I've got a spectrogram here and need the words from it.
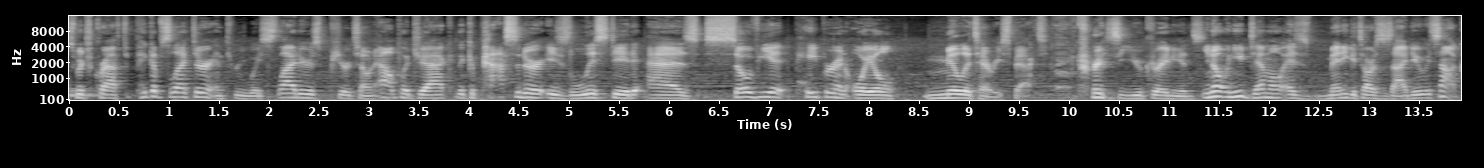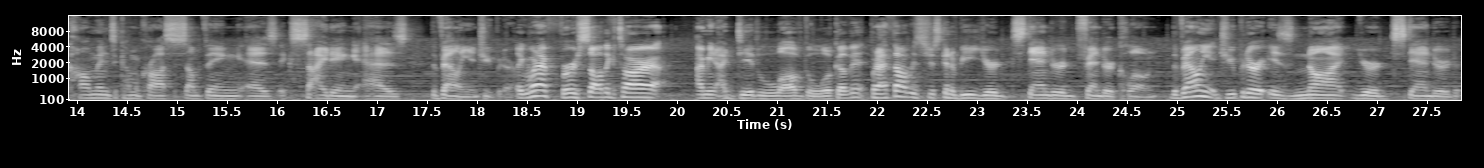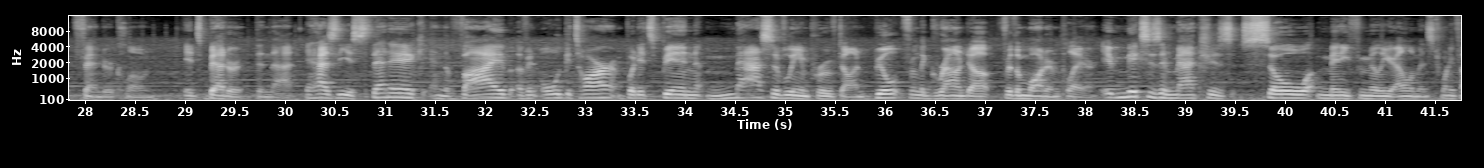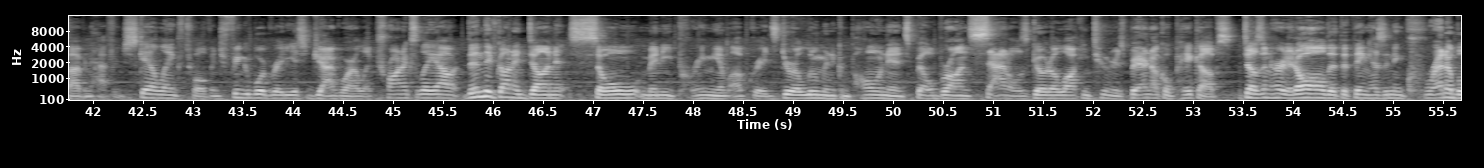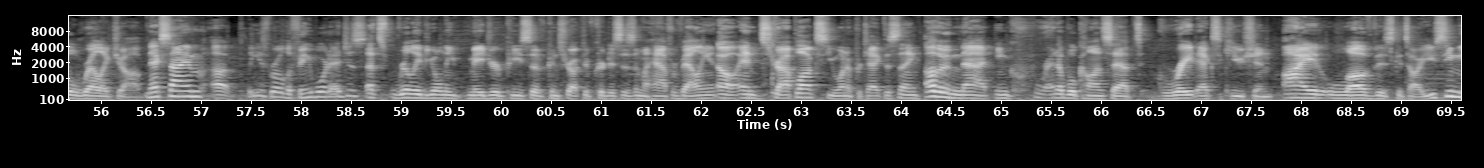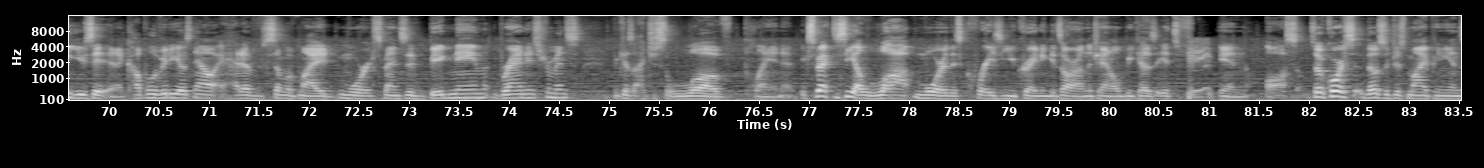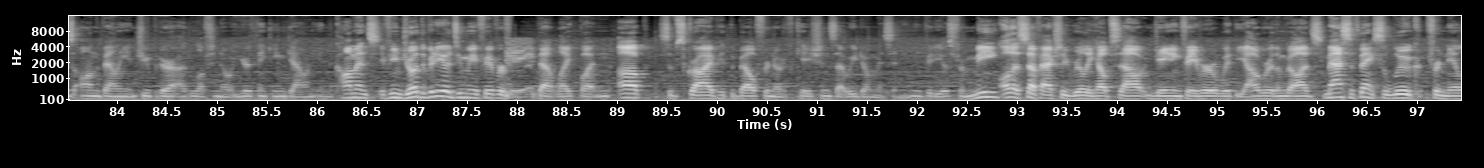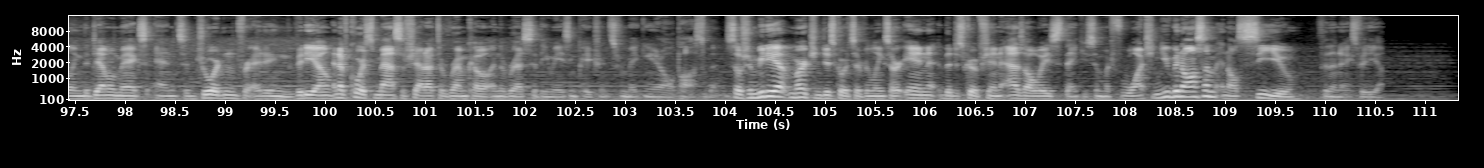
Switchcraft pickup selector and three-way sliders, pure tone output jack. The capacitor is listed as Soviet paper and oil military spec. Crazy Ukrainians. You know, when you demo as many guitars as I do, it's not common to come across something as exciting as the Valiant Jupiter. Like when I first saw the guitar, I mean, I did love the look of it, but I thought it was just gonna be your standard Fender clone. The Valiant Jupiter is not your standard Fender clone. It's better than that. It has the aesthetic and the vibe of an old guitar, but it's been massively improved on, built from the ground up for the modern player. It mixes and matches so many familiar elements, 25 and a half inch scale length, 12 inch fingerboard radius, Jaguar electronics layout. Then they've gone and done so many premium upgrades, Duralumin components, bell bronze saddles, Gotoh locking tuners, bare knuckle pickups. Doesn't hurt at all that the thing has an incredible relic job. Next time, uh, please roll the fingerboard edges. Really the only major piece of constructive criticism I have for Valiant. Oh, and strap locks, you want to protect this thing. Other than that, incredible concept, great execution. I love this guitar. You see me use it in a couple of videos now ahead of some of my more expensive big name brand instruments because I just love playing it. Expect to see a lot more of this crazy Ukrainian guitar on the channel because it's f***ing awesome. So of course, those are just my opinions on the Valiant Jupiter. I'd love to know what you're thinking down in the comments. If you enjoyed the video, do me a favor, hit that like button up, subscribe, hit the bell for notifications that way you don't miss any new videos from me. All that stuff actually really helps out gaining favor with the algorithm gods. Massive thanks to Luke for nailing the demo mix and to Jordan for editing the video. And of course, massive shout out to Remco and the rest of the amazing patrons for making it all possible. Social media, merch, and Discord server links are in the description. As always, thank you so much for watching. You've been awesome, and I'll see you for the next video.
